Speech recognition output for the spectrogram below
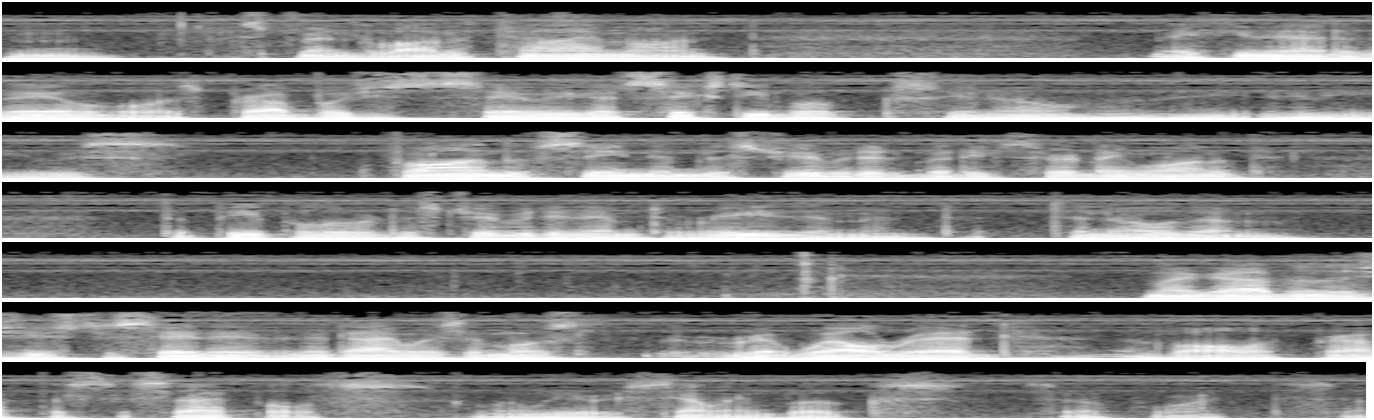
Hmm? I spend a lot of time on making that available. As Prabhupada used to say, we got 60 books, you know, and he, he was fond of seeing them distributed, but he certainly wanted the people who were distributing them to read them and to, to know them. My godmothers used to say that, that I was the most re- well-read of all of Prabhupada's disciples when we were selling books, and so forth. So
